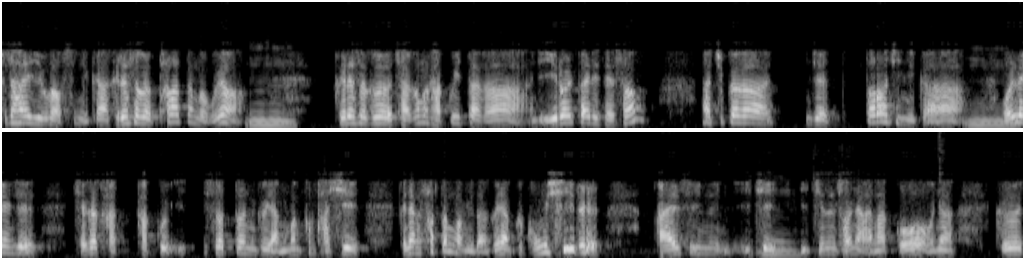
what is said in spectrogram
투자할 이유가 없으니까, 그래서 그걸 팔았던 거고요. 음흠. 그래서 그 자금을 갖고 있다가, 이제 1월 달이 돼서, 아, 주가가 이제 떨어지니까, 음. 원래 이제 제가 가, 갖고 있었던 그 양만큼 다시 그냥 샀던 겁니다. 그냥 그 공시를 알 수 있는 이치 음. 이치는 전혀 않았고 그냥 그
